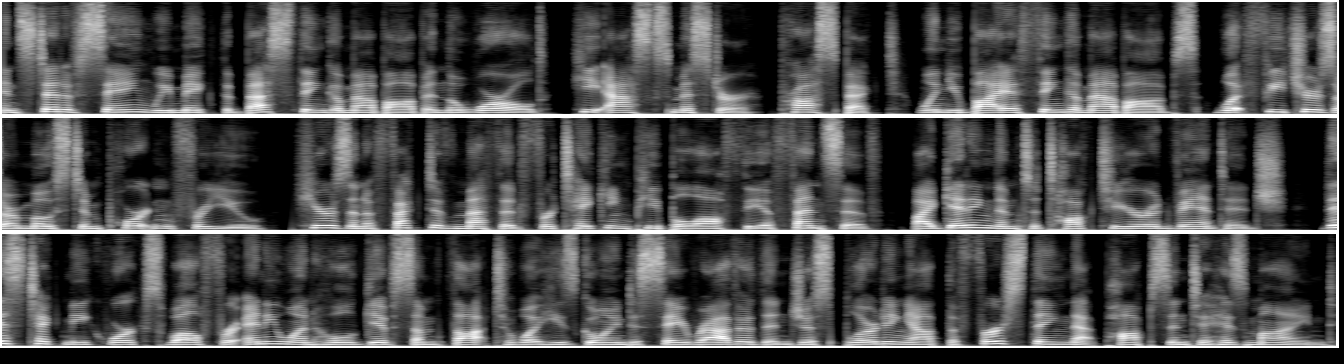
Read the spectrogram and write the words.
Instead of saying we make the best thingamabob in the world, he asks Mr. Prospect, when you buy a thingamabobs, what features are most important for you? Here's an effective method for taking people off the offensive by getting them to talk to your advantage. This technique works well for anyone who will give some thought to what he's going to say rather than just blurting out the first thing that pops into his mind.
